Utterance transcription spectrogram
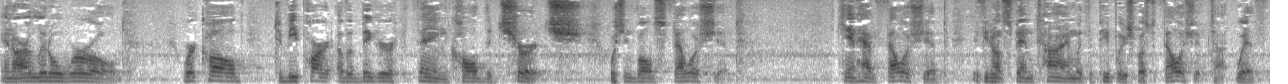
and our little world. We're called to be part of a bigger thing called the church, which involves fellowship. Can't have fellowship if you don't spend time with the people you're supposed to fellowship with.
